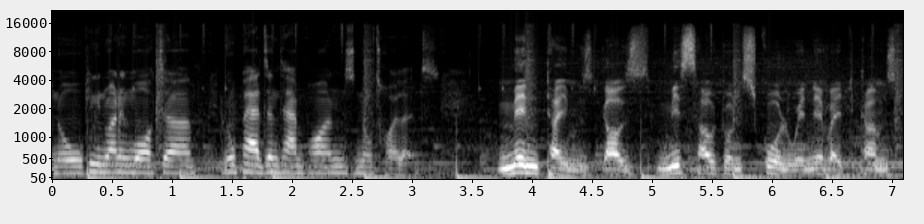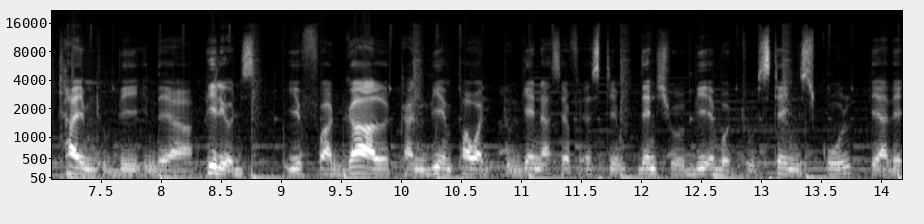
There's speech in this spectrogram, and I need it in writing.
no clean running water, no pads and tampons, no toilets. Many times girls miss out on school whenever it comes time to be in their periods. If a girl can be empowered to gain her self-esteem, then she will be able to stay in school. They are the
